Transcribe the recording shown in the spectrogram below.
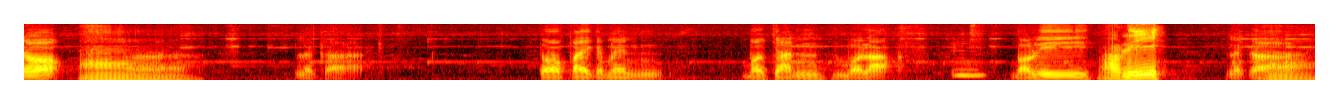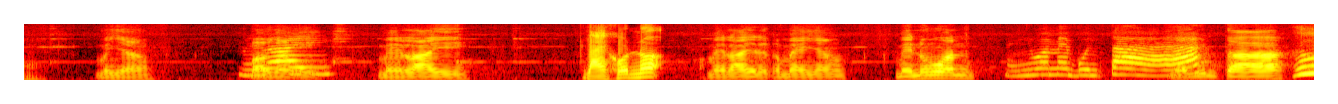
เนาะอ่า อ่าแล้วก็ ต่อไปก็แม่นเบาจันทร์บ่ละอืมเบาลีเอาลีแล้วก็อ่า ไม่ยัง ไม่เบายัไล่งอีกแม่ไล่ หลายคนเนาะแม่ไล่แล้วก็แม่ยังแม่นวลแม่นวลแม่บุญตาแม่บุญตาฮู้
